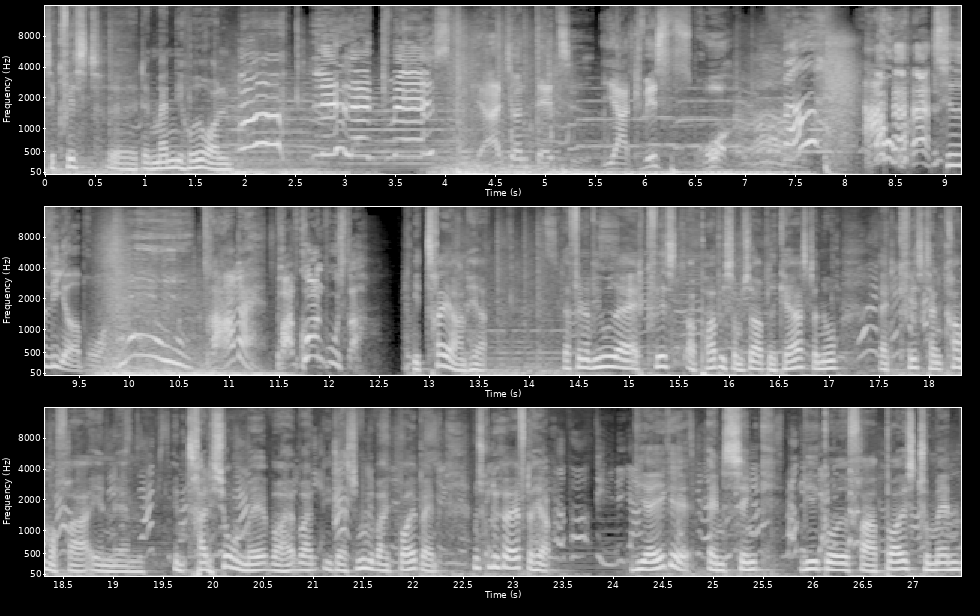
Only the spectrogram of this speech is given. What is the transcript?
til Kvist, øh, den mandlige hovedrolle. Lille Kvist! Jeg er John Datid. Jeg er Kvists bror. Au! Tidligere, bror. Uh, drama. Popcorn Booster. I træeren her, der finder vi ud af, at Kvist og Poppy, som så er blevet kærester nu, at Kvist han kommer fra en, øhm, en tradition med, hvor, hvor i deres familie var et boyband. Nu skal du høre efter her. Vi er ikke en sync. Vi er gået fra boys to men.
